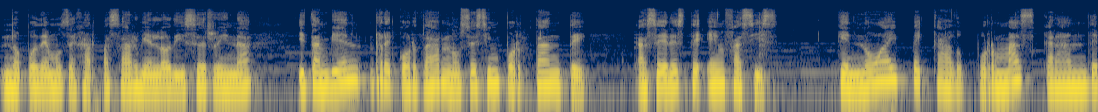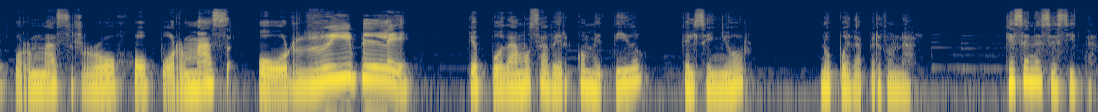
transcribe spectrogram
no podemos dejar pasar, bien lo dice Rina, y también recordarnos, es importante hacer este énfasis, que no hay pecado, por más grande, por más rojo, por más horrible que podamos haber cometido, que el Señor no pueda perdonar. ¿Qué se necesita?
